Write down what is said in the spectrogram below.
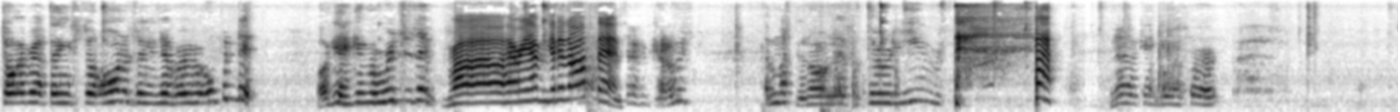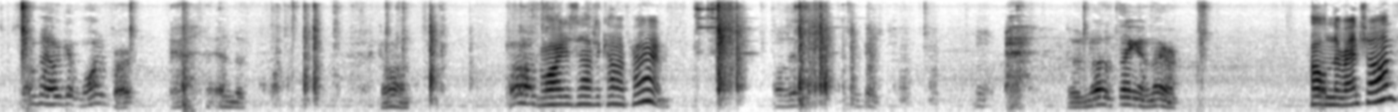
toy wrap thing still on it, so you never ever opened it. Oh, I can't give my wrenches out. Well, hurry up and get it off then. There it goes. That must have been on there for 30 years. no, I can't get it apart. Somehow I got mine apart. Yeah, and the... Come on. Come on. Why does it have to come apart? Oh, this, because There's another thing in there. Holding the wrench on?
